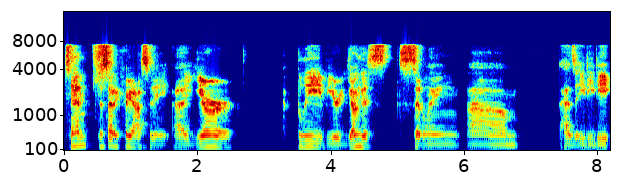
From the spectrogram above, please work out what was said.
Tim, just out of curiosity, uh, your, I believe your youngest sibling um, has ADD.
